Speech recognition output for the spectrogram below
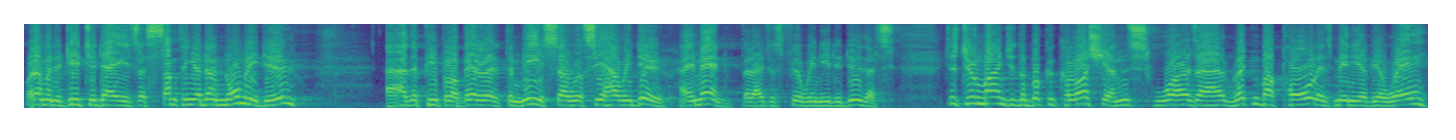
What I'm going to do today is something I don't normally do. Uh, other people are better at it than me, so we'll see how we do. Amen. But I just feel we need to do this. Just to remind you, the book of Colossians was uh, written by Paul, as many of you are aware,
